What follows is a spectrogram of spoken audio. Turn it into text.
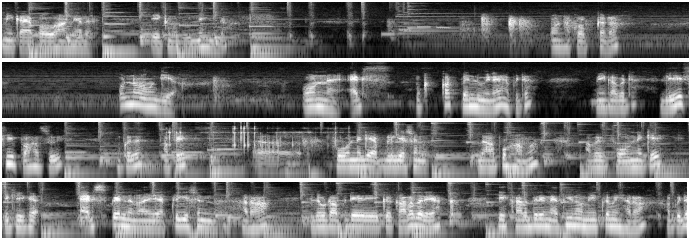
මේක අය පවහන්යට ඒකම දුන්න හිද ඔන්න කොප් කර. ඔන්න මම ගිය. ඔන්න ඇඩස් මොකක්කත් පෙන්ඩුවෙන අපිට. මේක අපට ලේසි පහසුයි. මොකද අපේ ෆෝන් එක ඇපලිකේෂන් දාපු හම අප ෆෝන් එක එක එක ඇඩස් පෙන්න්නනවා ඇපලිකේෂන් හරා එතකට අපිට ඒක කරදරයක්. ඒ කරදර නැතින මේ ක්‍රම හර අපිට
